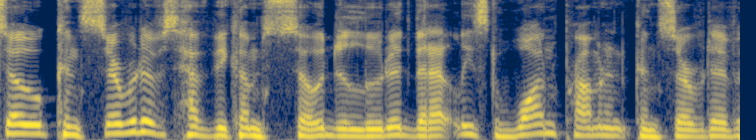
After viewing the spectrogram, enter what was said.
So conservatives have become so deluded that at least one prominent conservative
